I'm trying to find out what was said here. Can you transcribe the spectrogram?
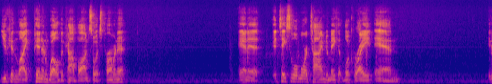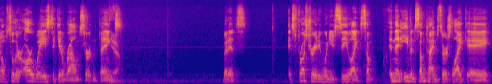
you can like pin and weld the comp on so it's permanent. And it it takes a little more time to make it look right and you know, so there are ways to get around certain things. Yeah. But it's it's frustrating when you see like some and then even sometimes there's like a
